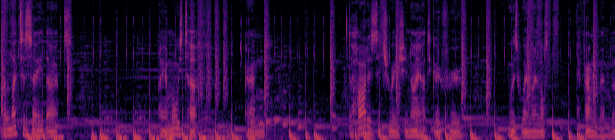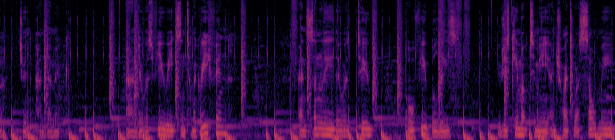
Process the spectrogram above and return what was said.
I would like to say that I am always tough, and the hardest situation I had to go through was when I lost a family member during the pandemic. And it was a few weeks into my grieving, and suddenly there were two or a few bullies who just came up to me and tried to assault me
